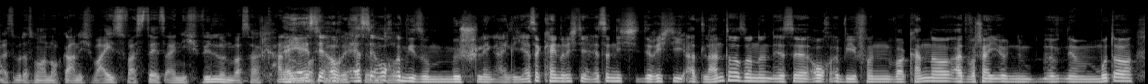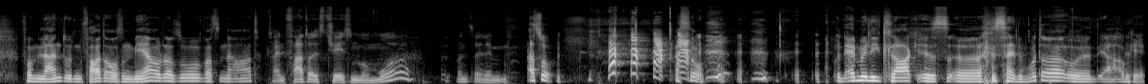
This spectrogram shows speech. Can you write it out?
Also, dass man noch gar nicht weiß, was der jetzt eigentlich will und was er kann. Ja, und er was ist ja auch, er ist ja auch so. irgendwie so ein Mischling eigentlich. Er ist ja kein richtiger, er ist ja nicht der richtige Atlanta, sondern er ist ja auch irgendwie von Wakanda, hat wahrscheinlich irgendeine, irgendeine Mutter vom Land und einen Vater aus dem Meer oder so, was in der Art. Sein Vater ist Jason Momoa und seine. Ach so. Ach so. Und Emily Clark ist äh, seine Mutter und ja, okay.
